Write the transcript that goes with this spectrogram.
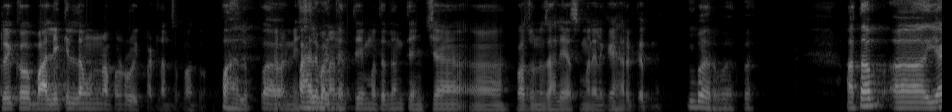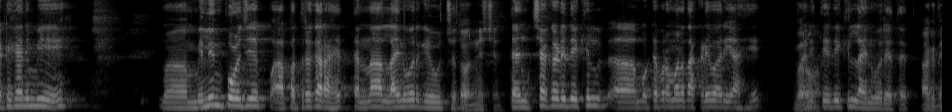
तो एक बालेकिल्ला म्हणून आपण रोहित पाटलांचं पाहतो. पाहायला कारण पा- पाहायला निश्चितपणाने मिळतं ते मतदान त्यांच्या बाजूने झाले असं म्हणायला काही हरकत नाही. बरं बरं बरं. आता या ठिकाणी मी मिलिंद पोळ जे पत्रकार आहेत त्यांना लाईनवर घेऊ तो इच्छितो निश्चित. त्यांच्याकडे देखील मोठ्या प्रमाणात आकडेवारी आहे. आणि ते देखील लाईनवर येत आहेत. अगदी.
